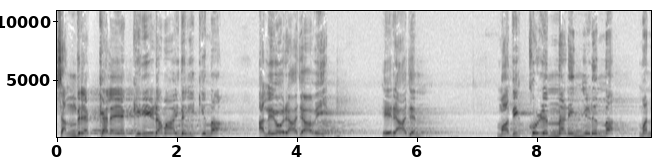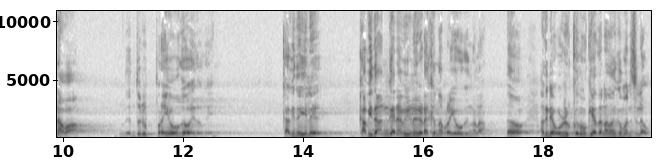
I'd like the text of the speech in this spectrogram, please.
ചന്ദ്രക്കലയെ കിരീടമായി ധരിക്കുന്ന അല്ലയോ രാജാവേ ഏ രാജൻ മതിക്കൊഴുന്നണിഞ്ഞിടുന്ന മന്നവ. എന്തൊരു പ്രയോഗം കവിതയിൽ കവിതാങ്കന വീണ് കിടക്കുന്ന പ്രയോഗങ്ങളാണ്. അതോ അതിന്റെ ഒഴുക്ക് നോക്കിയാൽ തന്നെ നിങ്ങൾക്ക് മനസ്സിലാവും.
